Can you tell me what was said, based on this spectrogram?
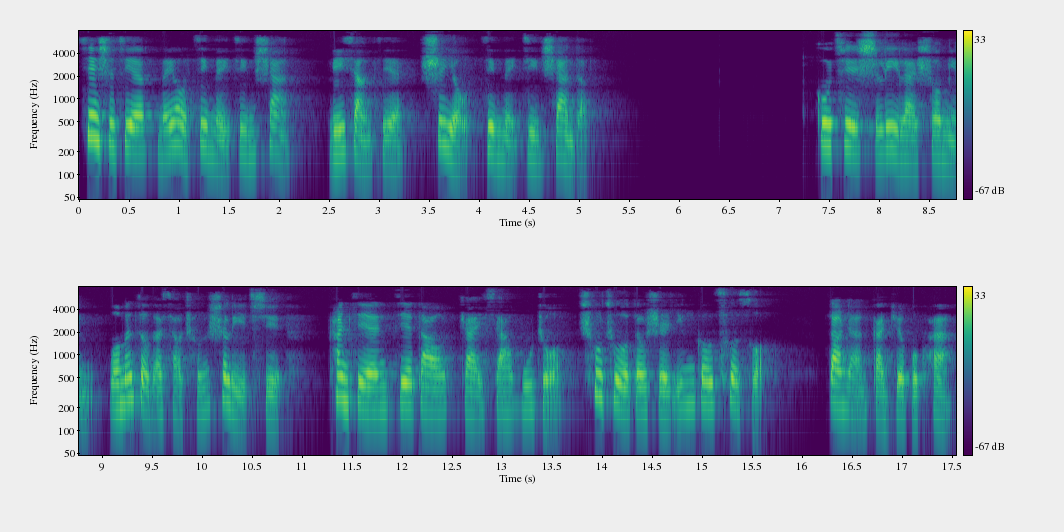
现实界没有尽美尽善，理想界是有尽美尽善的。故去实例来说明，我们走到小城市里去，看见街道窄狭污浊，处处都是阴沟厕所，当然感觉不快。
